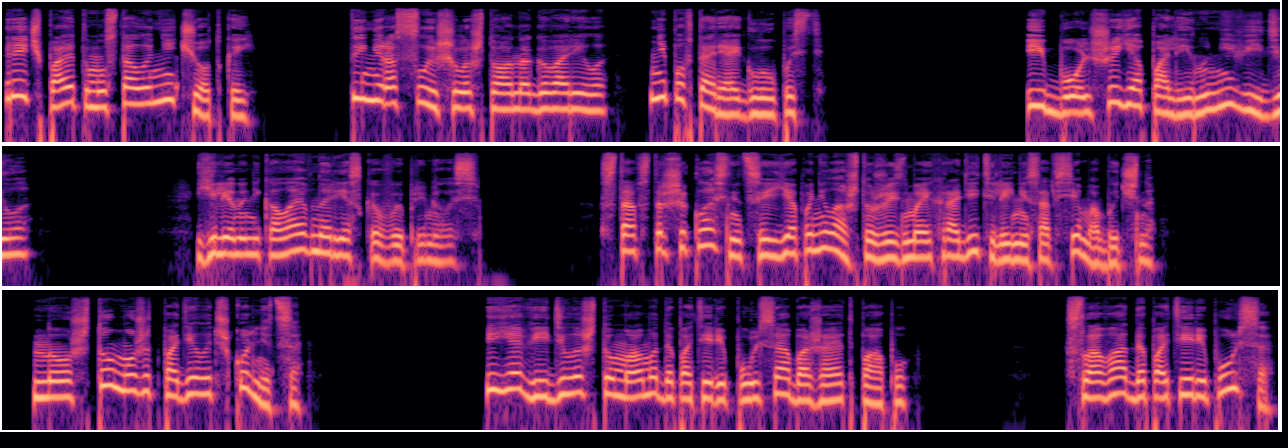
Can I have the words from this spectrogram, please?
Речь поэтому стала нечеткой. Ты не расслышала, что она говорила. Не повторяй глупость. И больше я Полину не видела. Елена Николаевна резко выпрямилась. Став старшеклассницей, я поняла, что жизнь моих родителей не совсем обычна. Но что может поделать школьница — и я видела, что мама до потери пульса обожает папу. Слова «до потери пульса»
